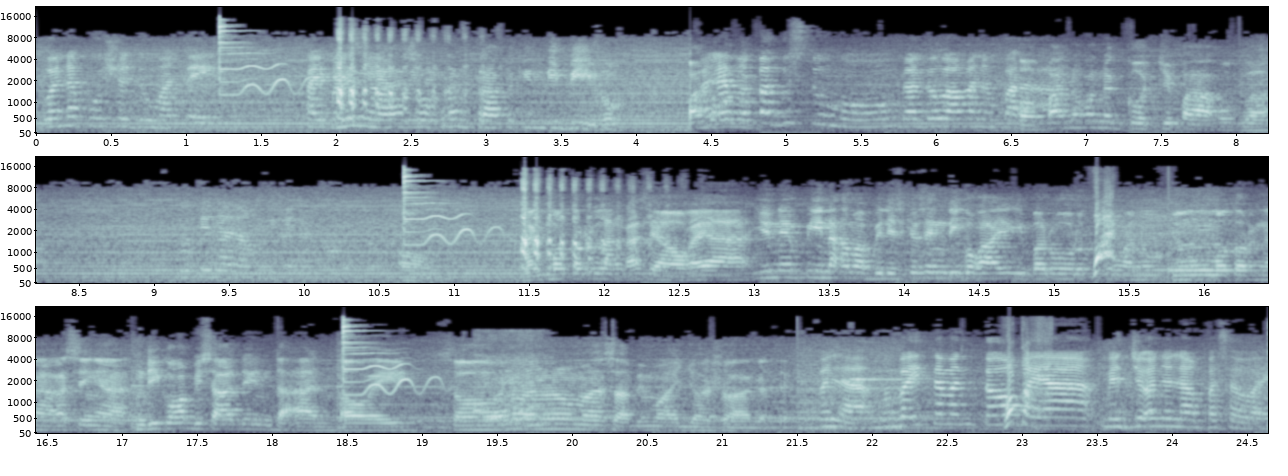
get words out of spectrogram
Wala na po siya dumating. 5 hours Yun nga, sobrang traffic hindi biro. Paano Alam mo, pag gusto mo, gagawa ka ng Oh, paraan. paano kung nagkotse pa ako ba? Buti na lang, hindi ka. Oh. Nag Nagmotor lang kasi ako, kaya yun yung pinakamabilis kasi hindi ko kaya ibarurot yung ano, yung motor nga kasi nga, hindi ko kabisado yung daan. Okay. So, ano ano naman sabi mo kay Joshua agad eh? Wala. Mabait naman to, kaya medyo ano lang pasaway.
